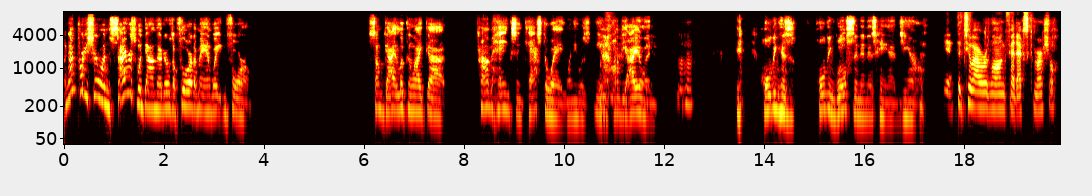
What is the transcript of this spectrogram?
And I'm pretty sure when Cyrus went down there, there was a Florida man waiting for him. Some guy looking like uh, Tom Hanks in Castaway when he was, you know, on the island, hmm holding his holding Wilson in his hands. You know, Yeah, the two-hour long FedEx commercial.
